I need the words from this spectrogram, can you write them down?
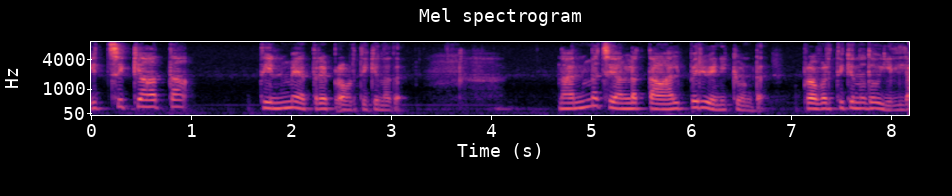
ഇച്ഛിക്കാത്ത തിന്മ എത്ര പ്രവർത്തിക്കുന്നത്? നന്മ ചെയ്യാനുള്ള താല്പര്യം എനിക്കുണ്ട്. പ്രവർത്തിക്കുന്നതോ ഇല്ല.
